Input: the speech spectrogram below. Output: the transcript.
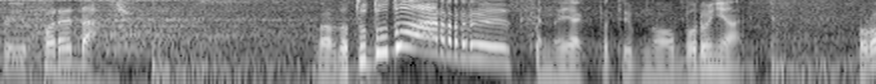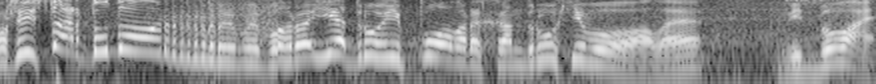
Хорошої передачі. Правда, тут удар! Як потрібно оборонятися. Хороший старт, удар! Ми пограє другий поверх Андрухіву, але відбиває.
